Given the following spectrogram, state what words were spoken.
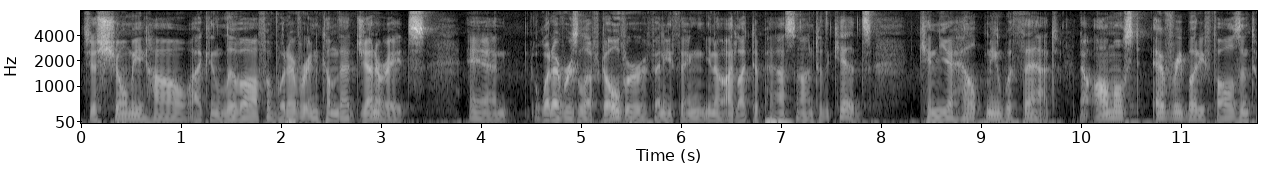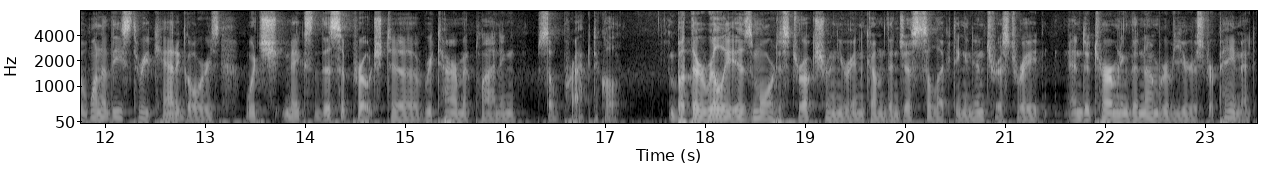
Just show me how I can live off of whatever income that generates and whatever is left over, if anything, you know, I'd like to pass on to the kids. Can you help me with that? Now, almost everybody falls into one of these three categories, which makes this approach to retirement planning so practical. But there really is more to structuring your income than just selecting an interest rate and determining the number of years for payment.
